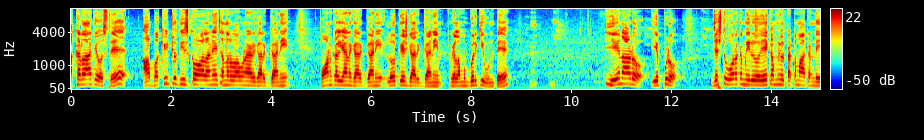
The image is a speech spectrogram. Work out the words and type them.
అక్కడ దాకే వస్తే ఆ బకెట్లు తీసుకోవాలనే చంద్రబాబు నాయుడు గారికి కానీ పవన్ కళ్యాణ్ గారికి కానీ లోకేష్ గారికి కానీ వీళ్ళ ముగ్గురికి ఉంటే ఏనాడో ఎప్పుడో జస్ట్ ఊరక మీరు ఏ కంపెనీలు పెట్టమాకండి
